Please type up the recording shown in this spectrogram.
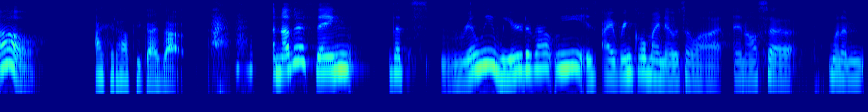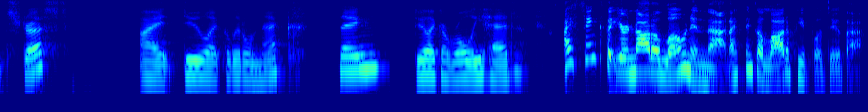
oh, I could help you guys out. Another thing that's really weird about me is I wrinkle my nose a lot, and also when I'm stressed, I do like a little neck thing, do like a rolly head. I think that you're not alone in that. I think a lot of people do that.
